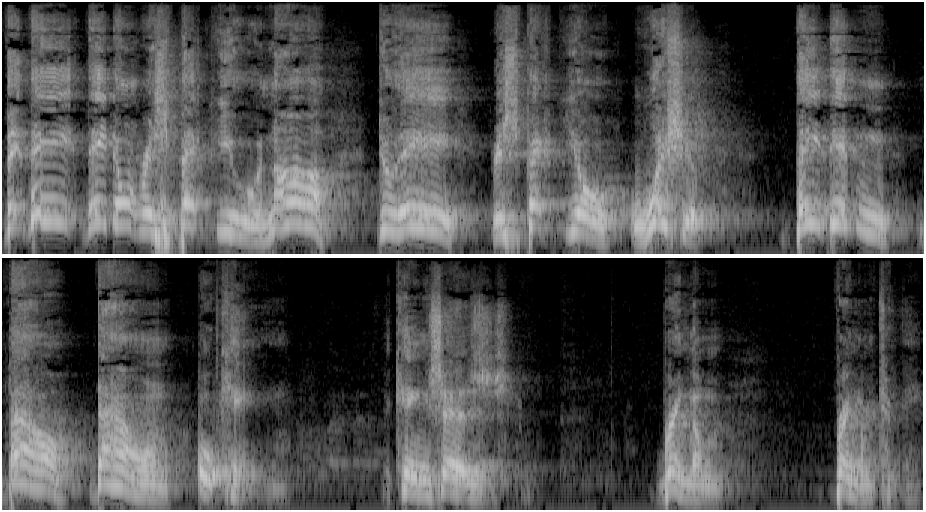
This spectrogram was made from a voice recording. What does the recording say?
They, they, they don't respect you, nor do they respect your worship. They didn't bow down, O king. The king says, Bring them, bring them to me.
